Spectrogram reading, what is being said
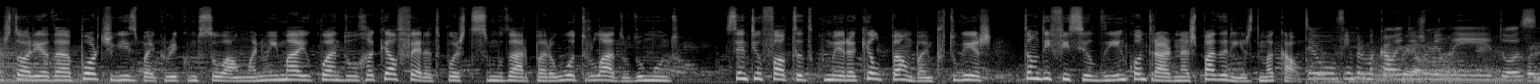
A história da Portuguese Bakery começou há um ano e meio, quando Raquel Fera, depois de se mudar para o outro lado do mundo, sentiu falta de comer aquele pão bem português tão difícil de encontrar nas padarias de Macau. Eu vim para Macau em 2012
